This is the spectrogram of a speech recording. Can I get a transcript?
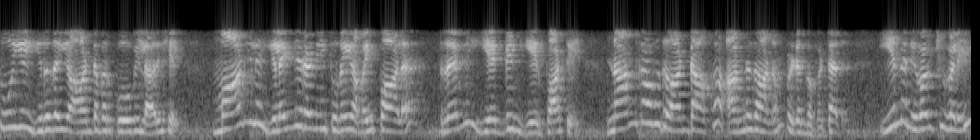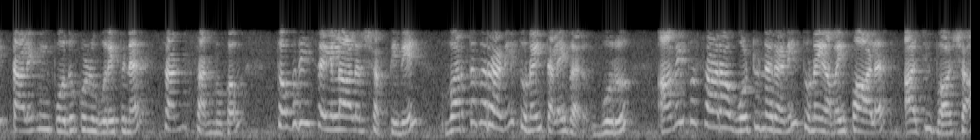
தூய இருதய ஆண்டவர் கோவில் அருகில் மாநில இளைஞரணி துணை அமைப்பாளர் ரெமி எட்வின் ஏற்பாட்டில் நான்காவது ஆண்டாக அன்னதானம் வழங்கப்பட்டது இந்த நிகழ்ச்சிகளில் தலைமை பொதுக்குழு உறுப்பினர் சன் சண்முகம் தொகுதி செயலாளர் சக்திவேல் வர்த்தகர் அணி துணைத் தலைவர் குரு அமைப்பு சாரா ஓட்டுநர் அணி துணை அமைப்பாளர் அஜி பாஷா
